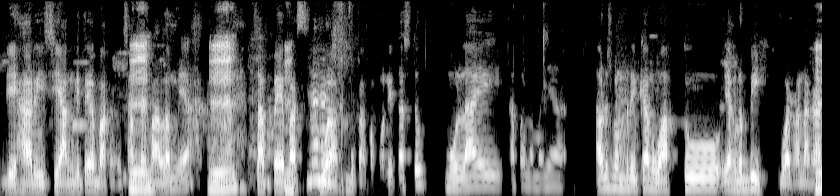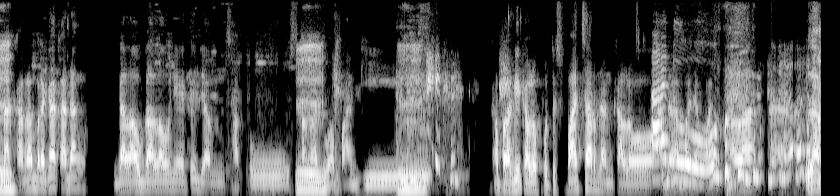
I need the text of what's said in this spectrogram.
di hari siang gitu ya bahkan sampai Hmm. malam ya Hmm. sampai Hmm. pas buka, buka komunitas tuh mulai apa namanya harus memberikan waktu yang lebih buat anak-anak Hmm. karena mereka kadang galau-galaunya itu jam satu setengah Hmm. dua pagi Hmm. apalagi kalau putus pacar dan kalau ada Aduh. banyak masalah Lah,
